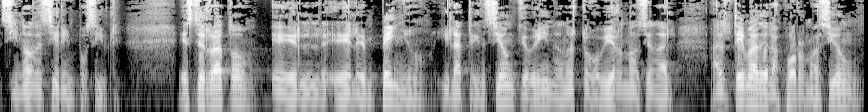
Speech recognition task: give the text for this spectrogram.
si no decir imposible. Este rato, el, el, empeño y la atención que brinda nuestro gobierno nacional al tema de la formación,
